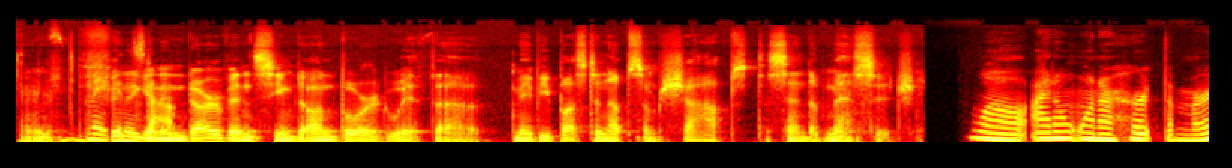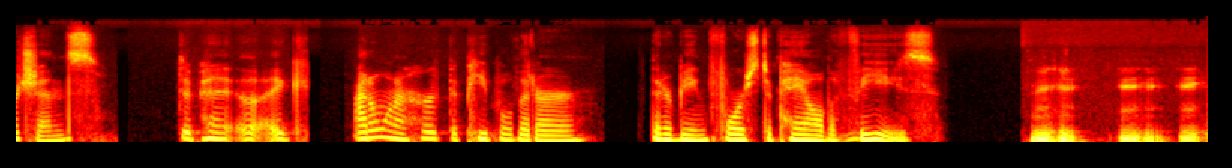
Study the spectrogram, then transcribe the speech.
Finnegan and Darvin seemed on board with uh, maybe busting up some shops to send a message. well, I don't want to hurt the merchants. Depend like I don't want to hurt the people that are that are being forced to pay all the fees. hmm hmm hmm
